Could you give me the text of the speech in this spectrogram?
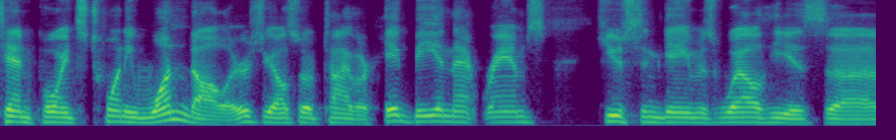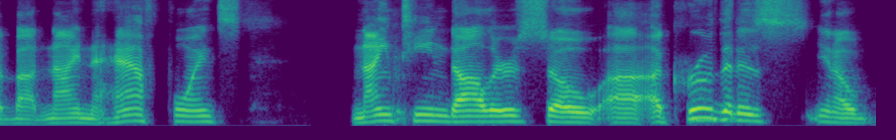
10 points, $21. You also have Tyler Higbee in that Rams Houston game as well. He is uh, about nine and a half points, $19. So uh, a crew that is, you know,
